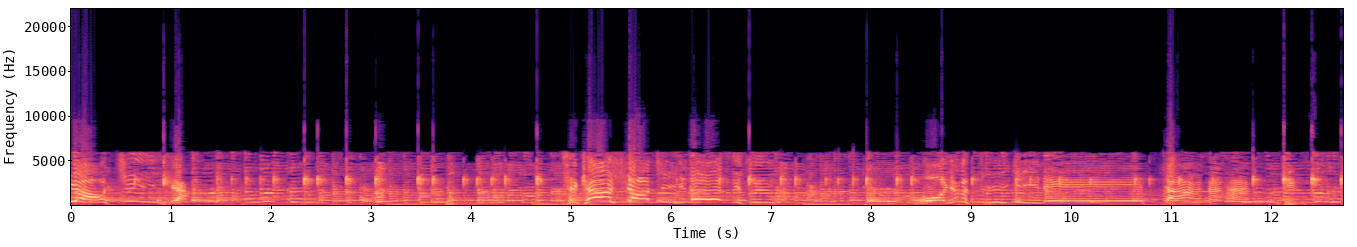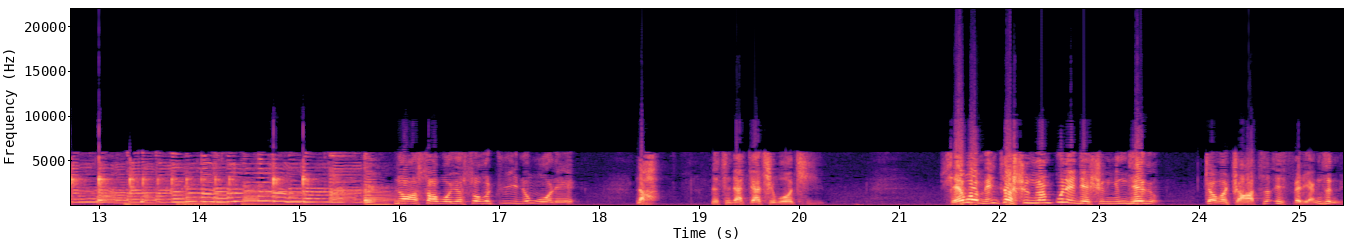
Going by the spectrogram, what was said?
小鸡呀，吃看小鸡的一声，我有个主意那啥，我要说个注意的话嘞。那那在那夹起我去，在我明朝新郎过来的新人这个，叫我家子一发两阵的，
